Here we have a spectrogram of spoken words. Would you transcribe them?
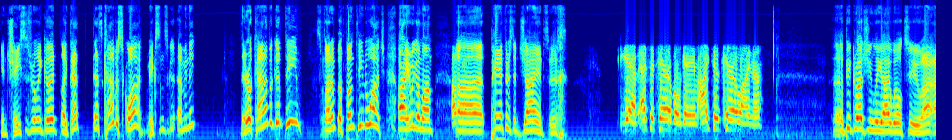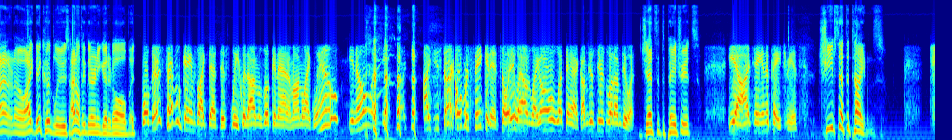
and Chase is really good. Like that. That's kind of a squad. Mixon's good. I mean, they they're a kind of a good team. It's fun, a fun team to watch. All right, here we go, Mom. Uh, Panthers at Giants. Ugh. Yeah, that's a terrible game. I took Carolina. Uh, begrudgingly, I will too. I, I don't know. I they could lose. I don't think they're any good at all. But Well, there's several games like that this week when I'm looking at them. I'm like, well, you know, you start, I, you start overthinking it. So anyway, I was like, oh, what the heck? I'm just here's what I'm doing. Jets at the Patriots. Yeah, I'm taking the Patriots. Chiefs at the Titans.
